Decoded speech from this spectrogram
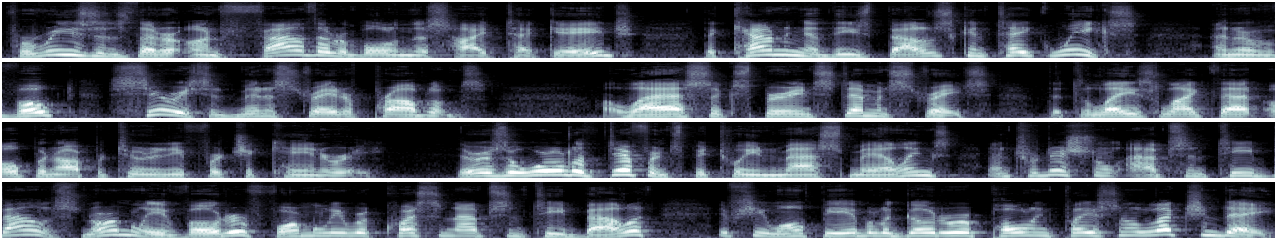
for reasons that are unfathomable in this high tech age, the counting of these ballots can take weeks and have evoked serious administrative problems. Alas, experience demonstrates that delays like that open opportunity for chicanery. There is a world of difference between mass mailings and traditional absentee ballots. Normally, a voter formally requests an absentee ballot if she won't be able to go to her polling place on election day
